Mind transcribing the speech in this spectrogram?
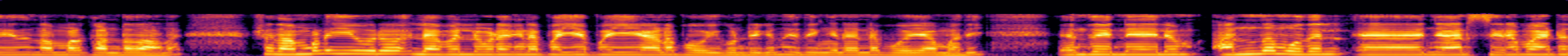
ചെയ്ത് നമ്മൾ കണ്ടതാണ്. പക്ഷെ നമ്മൾ ഈ ഒരു ലെവലിലൂടെ ഇങ്ങനെ പയ്യെ പയ്യെയാണ് പോയിക്കൊണ്ടിരിക്കുന്നത്. ഇതിങ്ങനെ തന്നെ പോയാൽ മതി. എന്ത് തന്നെയായാലും അന്ന് മുതൽ ഞാൻ സ്ഥിരമായിട്ട്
